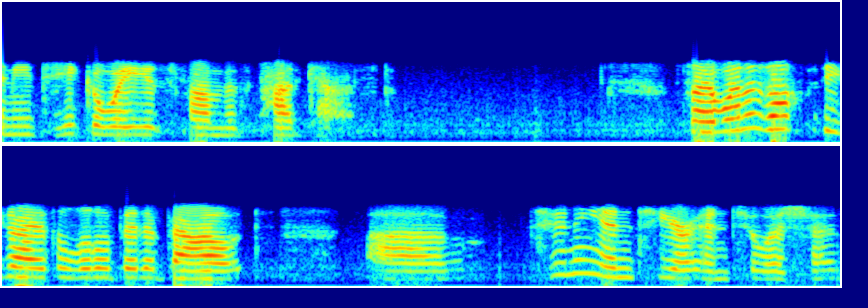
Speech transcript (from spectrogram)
any takeaways from this podcast. So I want to talk with you guys a little bit about. Uh, tuning into your intuition.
